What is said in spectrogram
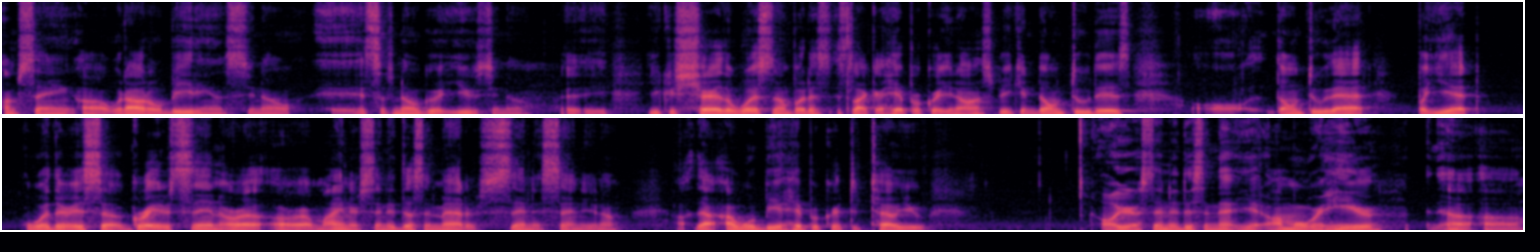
I'm saying uh, without obedience, you know, it's of no good use. You know, it, you could share the wisdom, but it's it's like a hypocrite. You know, I'm speaking. Don't do this. Oh, don't do that. But yet, whether it's a greater sin or a, or a minor sin, it doesn't matter. Sin is sin. You know that I would be a hypocrite to tell you, oh, you're a sinner, this and that. Yet I'm over here uh, uh,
